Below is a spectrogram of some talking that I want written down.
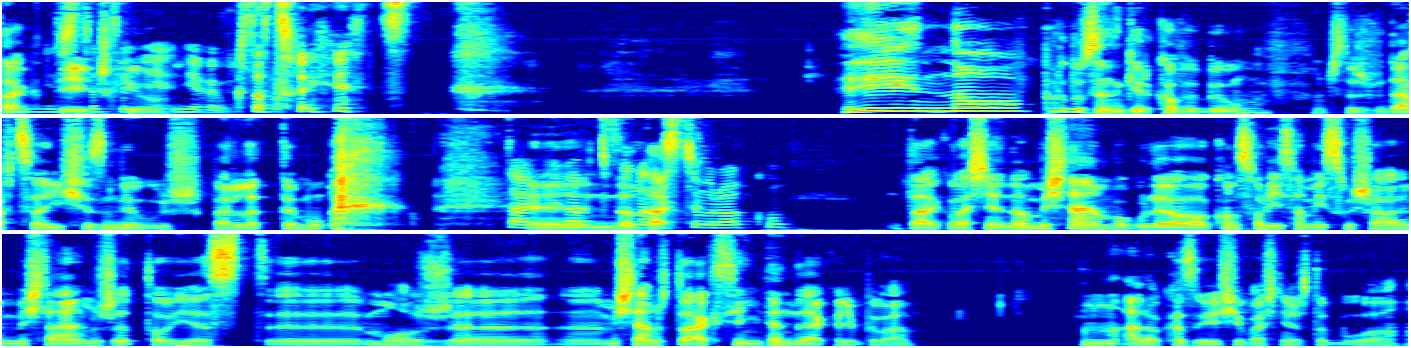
tak, niestety nie, nie wiem, kto to jest. I no, producent gierkowy był, czy też wydawca i się zmył już parę lat temu. Tak, w 2012 no tak. roku. Tak, właśnie. No myślałem w ogóle o konsoli samej słyszałem. Myślałem, że to jest y, może. Y, myślałem, że to akcja Nintendo jakaś była. Y, ale okazuje się właśnie, że to było,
